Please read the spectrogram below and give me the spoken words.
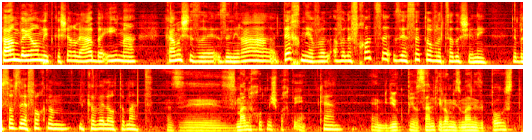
פעם ביום להתקשר לאבא, אימא, כמה שזה נראה טכני, אבל, אבל לפחות זה, זה יעשה טוב לצד השני. ובסוף זה יהפוך גם, נקווה, לאוטומט. אז uh, זמן איכות משפחתי. כן. בדיוק פרסמתי לא מזמן איזה פוסט uh,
